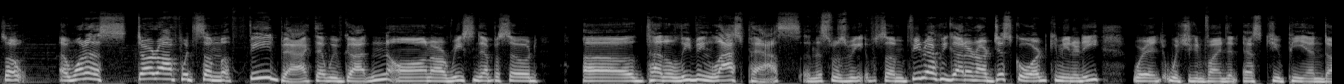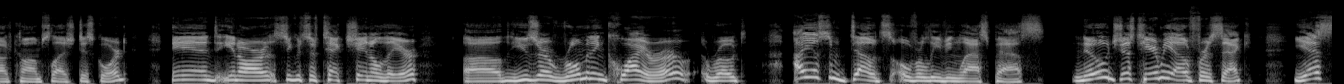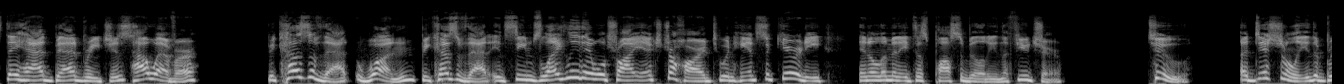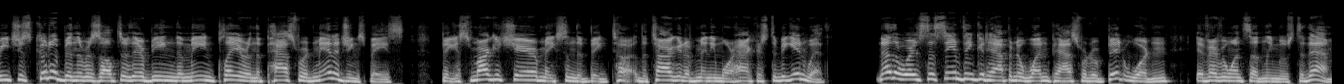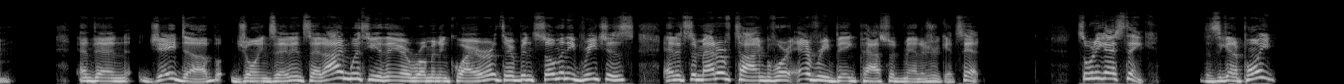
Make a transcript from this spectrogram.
So I want to start off with some feedback that we've gotten on our recent episode uh, titled "Leaving LastPass," and this was we, some feedback we got in our Discord community, where it, which you can find at sqpn.com/discord, and in our Secrets of Tech channel. There, uh, user Roman Inquirer wrote, I have some doubts over leaving LastPass. No, just hear me out for a sec. Yes, they had bad breaches. However, because of that, one, because of that, it seems likely they will try extra hard to enhance security and eliminate this possibility in the future. Two, additionally, the breaches could have been the result of their being the main player in the password managing space. Biggest market share makes them the big tar- the target of many more hackers to begin with. In other words, the same thing could happen to 1Password or Bitwarden if everyone suddenly moves to them. And then JDub joins in and said, I'm with you there, Roman Inquirer. There have been so many breaches, and it's a matter of time before every big password manager gets hit. So, what do you guys think? Does he get a point?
